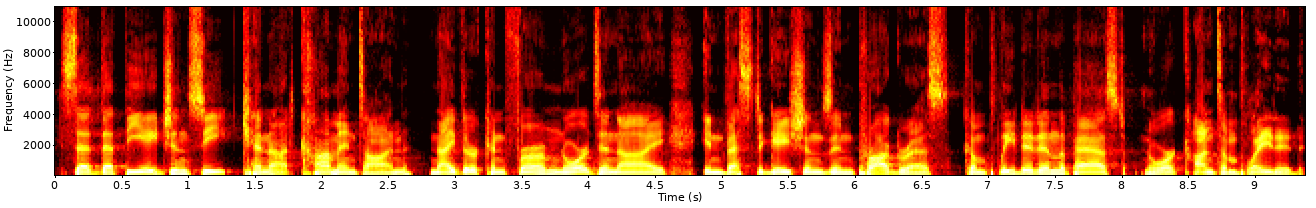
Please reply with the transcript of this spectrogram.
said that the agency cannot comment on, neither confirm nor deny investigations in progress, completed in the past, nor contemplated.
